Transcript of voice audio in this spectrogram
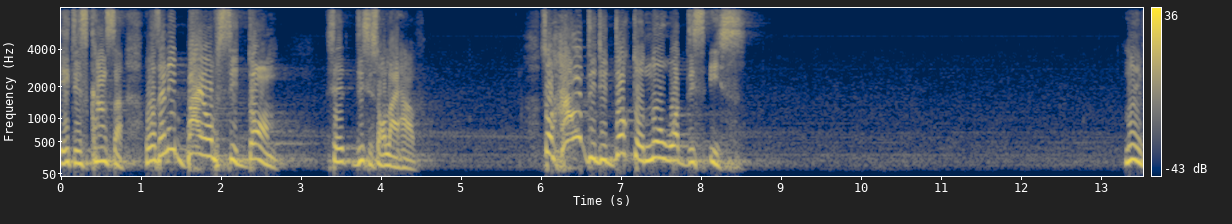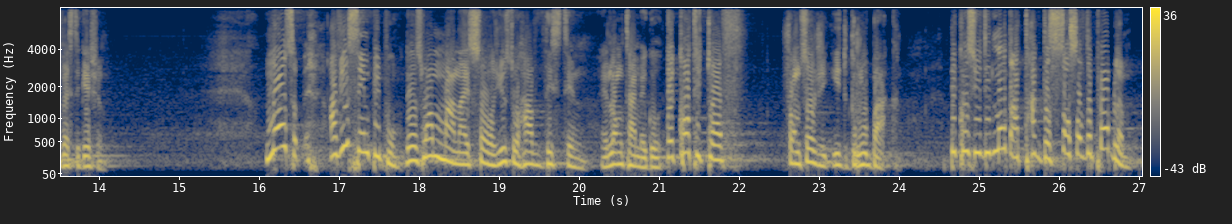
it is cancer. Was any biopsy done? Said, This is all I have. So, how did the doctor know what this is? No investigation. Have you seen people? There's one man I saw used to have this thing a long time ago. They cut it off from surgery, it grew back. Because you did not attack the source of the problem.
